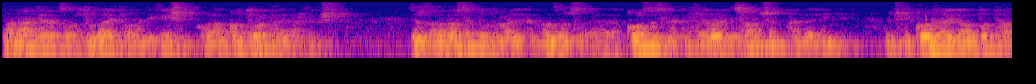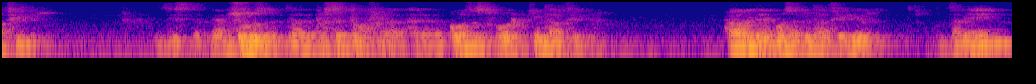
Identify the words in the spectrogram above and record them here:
non-adherence or to diet or medication, or uncontrolled hypertension. There's another symptoms like another uh, causes like thyroid dysfunction and anemia, which may cause high output heart failure. This diagram shows uh, the percent of uh, uh, causes for acute heart failure. How we diagnose acute heart failure? The main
